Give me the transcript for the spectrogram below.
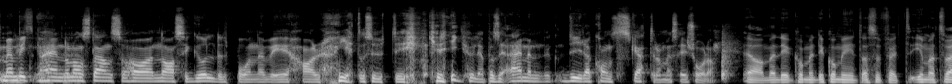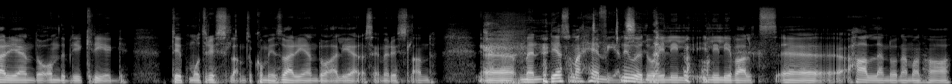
Men vi har ändå någonstans att ha naziguldet på när vi har gett oss ut i krig, höll jag på att säga. Nej, men dyra konstskatter om jag säger så då. Ja, men det kommer, det kommer inte, alltså för att i och med att Sverige ändå, om det blir krig, typ mot Ryssland, så kommer ju Sverige ändå alliera sig med Ryssland. uh, men det som har hänt nu då i, Lil, i Liljevalchs uh, hallen då när man har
